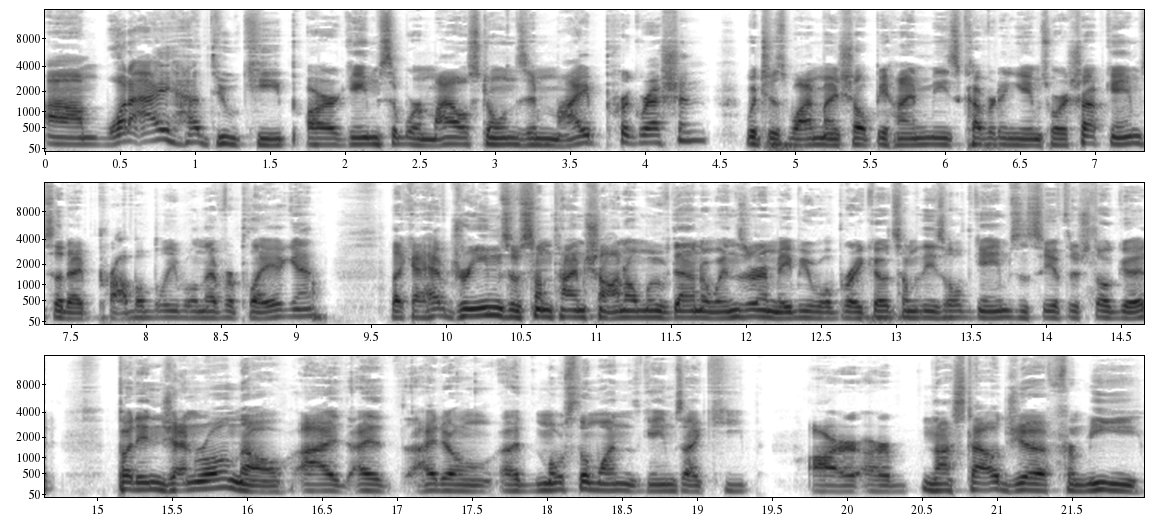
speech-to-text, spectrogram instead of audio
Um, what I do keep are games that were milestones in my progression, which is why my shelf behind me is covered in Games Workshop games that I probably will never play again. Like I have dreams of sometime Sean will move down to Windsor and maybe we'll break out some of these old games and see if they're still good. But in general, no, I, I, I don't, uh, most of the ones games I keep are are nostalgia for me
